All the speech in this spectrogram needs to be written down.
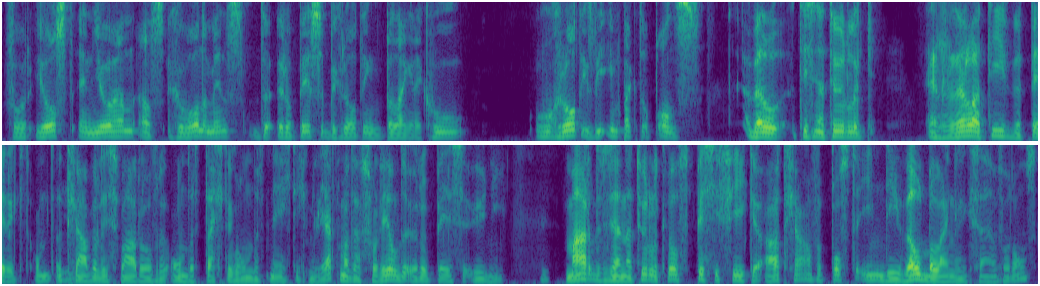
voor Joost en Johan als gewone mens de Europese begroting belangrijk? Hoe, hoe groot is die impact op ons? Wel, het is natuurlijk relatief beperkt. Om, het gaat weliswaar over 180, 190 miljard, maar dat is voor heel de Europese Unie. Maar er zijn natuurlijk wel specifieke uitgavenposten in die wel belangrijk zijn voor ons.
